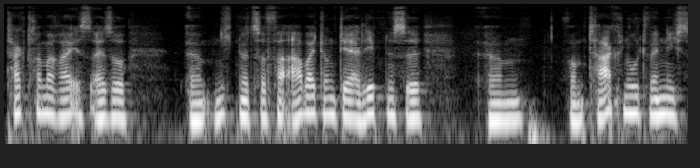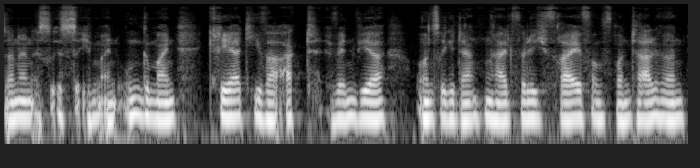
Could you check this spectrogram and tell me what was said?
Tagträumerei ist also äh, nicht nur zur Verarbeitung der Erlebnisse ähm, vom Tag notwendig, sondern es ist eben ein ungemein kreativer Akt, wenn wir unsere Gedanken halt völlig frei vom Frontalhirn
